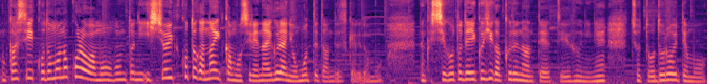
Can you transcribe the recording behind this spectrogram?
昔子供の頃はもう本当に一生行くことがないかもしれないぐらいに思ってたんですけれどもなんか仕事で行く日が来るなんてっていう風にねちょっと驚いても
